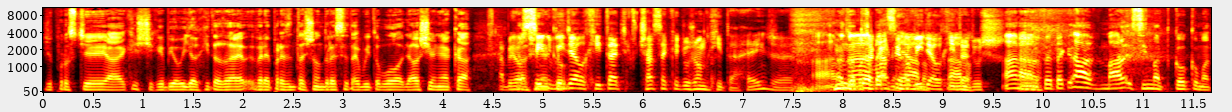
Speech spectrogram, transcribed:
že proste, a ešte keby ho videl chytať v reprezentačnom drese, tak by to bola ďalšia nejaká... Aby ho syn nejako... videl chytať v čase, keď už on chytá, hej? Že... Áno, no, to, tak asi ho videl chytať áno, už. Áno, áno, to je pekné. Má, syn má, koľko má,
